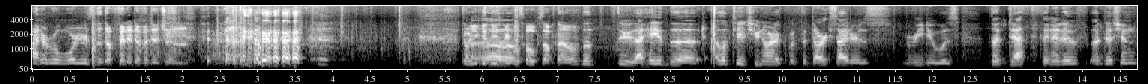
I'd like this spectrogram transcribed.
Hyrule Warriors: The Definitive Edition. Don't you get these Uh, people's hopes up now? The dude, I hated the. I love THQ Nordic, but the Dark Darksiders redo was the death Deathfinitive edition.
